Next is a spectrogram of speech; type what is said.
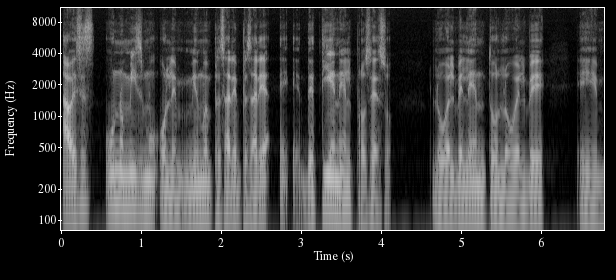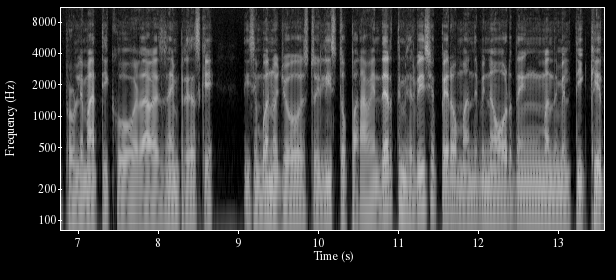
a veces uno mismo o el mismo empresario empresaria eh, eh, detiene el proceso, lo vuelve lento, lo vuelve eh, problemático, ¿verdad? A veces hay empresas que dicen, bueno, yo estoy listo para venderte mi servicio, pero mándeme una orden, mándeme el ticket,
